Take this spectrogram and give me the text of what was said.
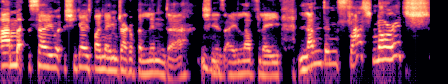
Um, so she goes by name and drag of Belinda. She Mhm. is a lovely London slash Norwich.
